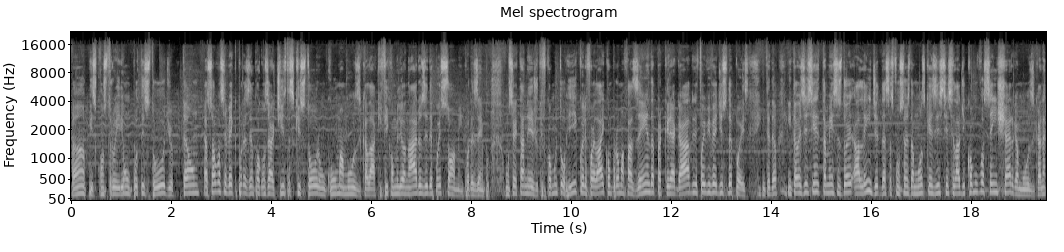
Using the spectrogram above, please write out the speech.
amps, construiriam um puto estúdio. Então, é só você ver que, por exemplo, alguns artistas que estouram com uma música lá, que ficam milionários e depois somem, por exemplo. Um sertanejo que ficou muito rico, ele foi lá e comprou uma fazenda para criar gado e foi viver disso depois, entendeu? Então, existem também esses dois, além de, dessas funções da música, existe esse lado de como você enxerga a música, né?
